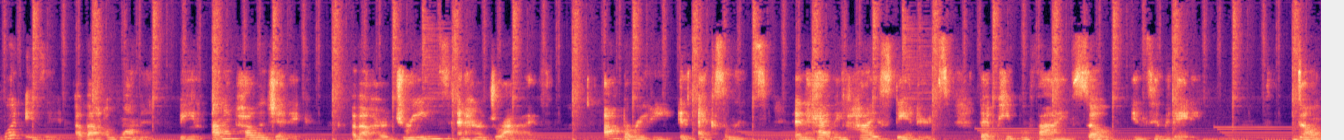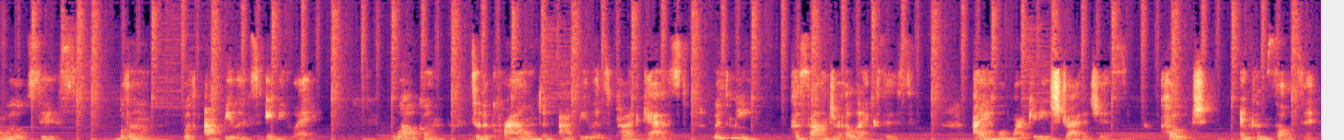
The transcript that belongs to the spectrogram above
What is it about a woman being unapologetic about her dreams and her drive, operating in excellence, and having high standards that people find so intimidating? Don't wilt, sis. Bloom with opulence anyway. Welcome to the Crowned Opulence Podcast with me, Cassandra Alexis. I am a marketing strategist, coach, and consultant,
